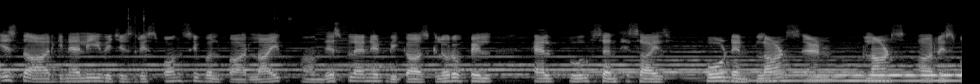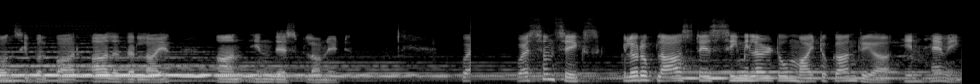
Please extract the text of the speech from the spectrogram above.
is the organelle which is responsible for life on this planet because chlorophyll help to synthesize food in plants and plants are responsible for all other life on in this planet. Question 6. Chloroplast is similar to mitochondria in having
